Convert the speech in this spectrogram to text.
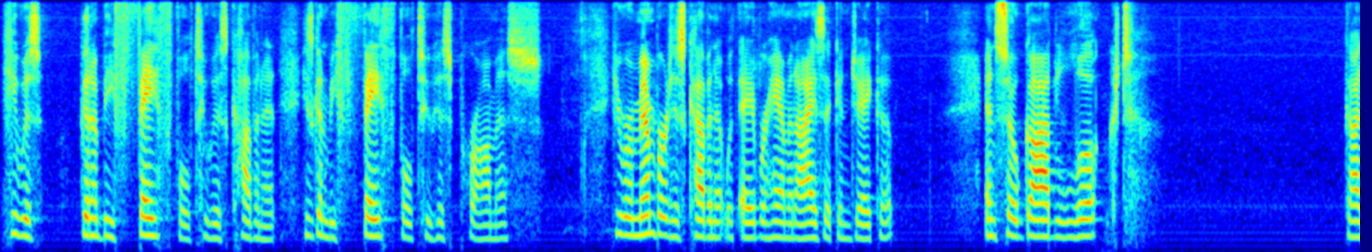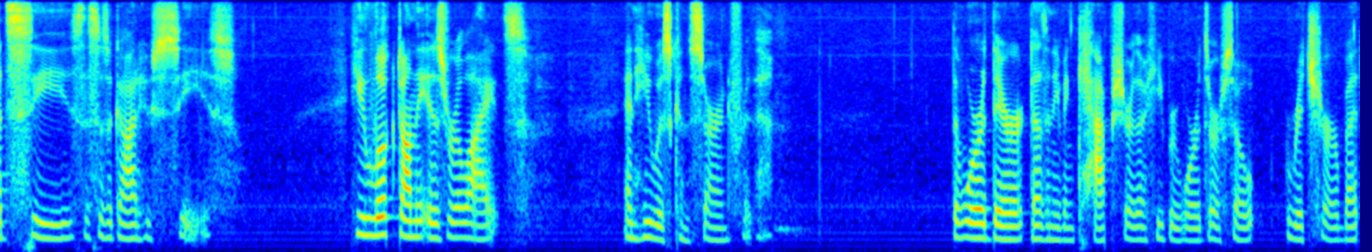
he was going to be faithful to his covenant. He's going to be faithful to his promise. He remembered his covenant with Abraham and Isaac and Jacob. And so God looked. God sees. This is a God who sees. He looked on the Israelites and he was concerned for them the word there doesn't even capture the Hebrew words are so richer, but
